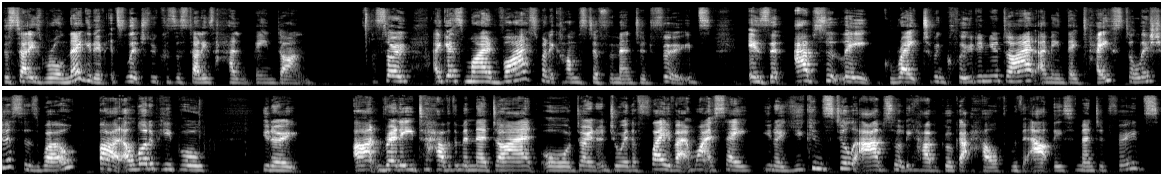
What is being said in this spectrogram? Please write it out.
the studies were all negative, it's literally because the studies hadn't been done. So, I guess my advice when it comes to fermented foods is that absolutely great to include in your diet. I mean, they taste delicious as well, but a lot of people, you know, aren't ready to have them in their diet or don't enjoy the flavor. And why I say, you know, you can still absolutely have good gut health without these fermented foods.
